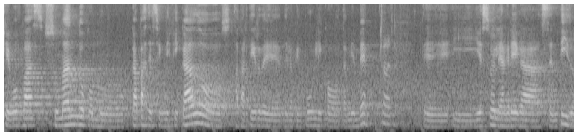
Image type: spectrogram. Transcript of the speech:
que vos vas sumando como capas de significados a partir de, lo que el público también ve. Eh, y eso le agrega sentido,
